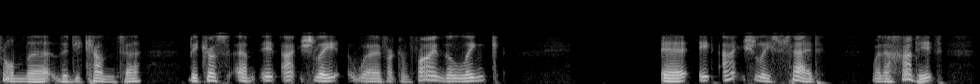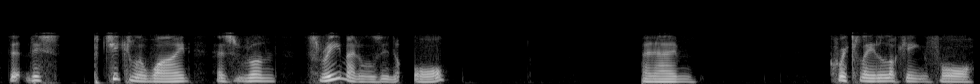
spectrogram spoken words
from the, the decanter because um, it actually, where if I can find the link, uh, it actually said when I had it that this particular wine has run three medals in all. And I'm quickly looking for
